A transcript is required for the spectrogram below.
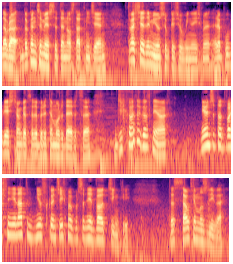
Dobra, dokończymy jeszcze ten ostatni dzień. 27 minut szybko się uwinęliśmy. Republia ściąga celebrytę mordercę. Gdzieś koło tego dnia. Nie wiem, czy to właśnie nie na tym dniu skończyliśmy poprzednie dwa odcinki. To jest całkiem możliwe.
